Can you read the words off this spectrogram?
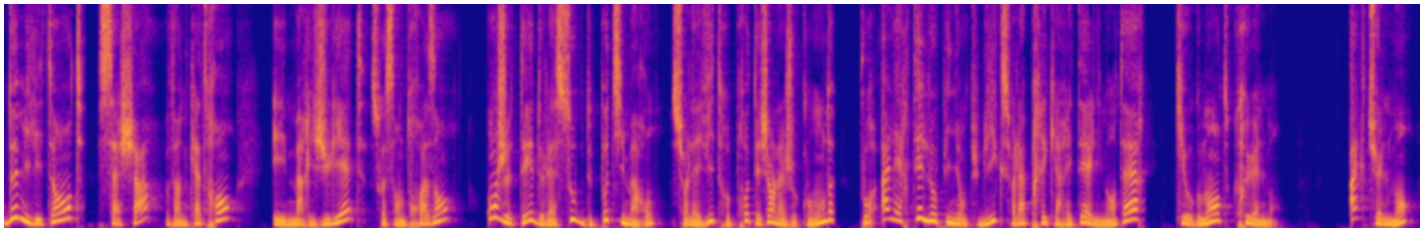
Deux militantes, Sacha, 24 ans, et Marie-Juliette, 63 ans, ont jeté de la soupe de potimarron sur la vitre protégeant la Joconde pour alerter l'opinion publique sur la précarité alimentaire qui augmente cruellement. Actuellement,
